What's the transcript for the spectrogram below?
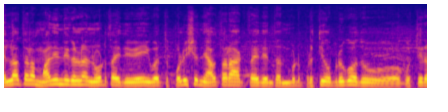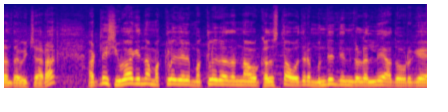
ಎಲ್ಲ ಥರ ಮಾಲಿನ್ಯಗಳನ್ನ ನೋಡ್ತಾ ಇದ್ದೀವಿ. ಇವತ್ತು ಪೊಲ್ಯೂಷನ್ ಯಾವ ಥರ ಆಗ್ತಾ ಇದೆ ಅಂತ ಅಂದ್ಬಿಟ್ಟು ಪ್ರತಿಯೊಬ್ಬರಿಗೂ ಅದು ಗೊತ್ತಿರೋಂಥ ವಿಚಾರ. ಅಟ್ಲೀಸ್ಟ್ ಇವಾಗಿಂದ ಮಕ್ಳಿಗೆ ಮಕ್ಳಿಗೆ ಅದನ್ನು ನಾವು ಕಲಿಸ್ತಾ ಹೋದರೆ ಮುಂದಿನ ದಿನಗಳಲ್ಲಿ ಅದು ಅವ್ರಿಗೆ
